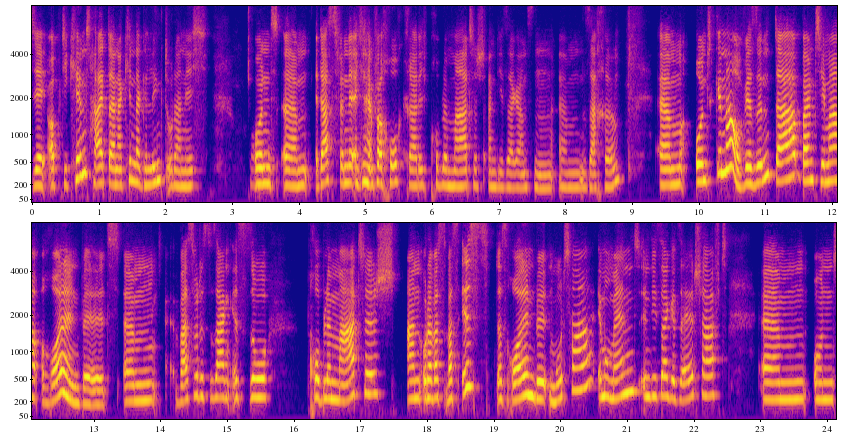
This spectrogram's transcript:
die, ob die Kindheit deiner Kinder gelingt oder nicht. Und ähm, das finde ich einfach hochgradig problematisch an dieser ganzen ähm, Sache. Ähm, und genau, wir sind da beim Thema Rollenbild. Ähm, was würdest du sagen, ist so problematisch an, oder was, was ist das Rollenbild Mutter im Moment in dieser Gesellschaft? Ähm, und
